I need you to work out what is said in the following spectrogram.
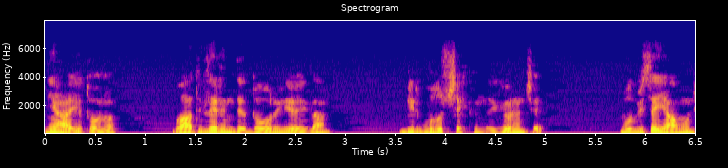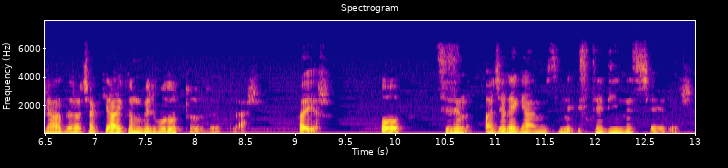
Nihayet onu vadilerinde doğru yayılan bir bulut şeklinde görünce bu bize yağmur yağdıracak yaygın bir buluttur dediler. Hayır, o sizin acele gelmesini istediğiniz şeydir.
